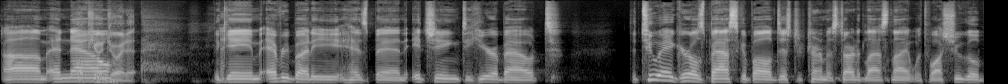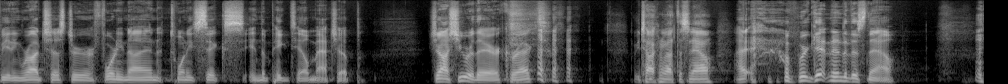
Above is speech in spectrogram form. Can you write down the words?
Um, and now Hope you enjoyed it. The game everybody has been itching to hear about. The 2A girls basketball district tournament started last night with Washougal beating Rochester 49-26 in the pigtail matchup. Josh, you were there, correct? we talking about this now? I, we're getting into this now.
